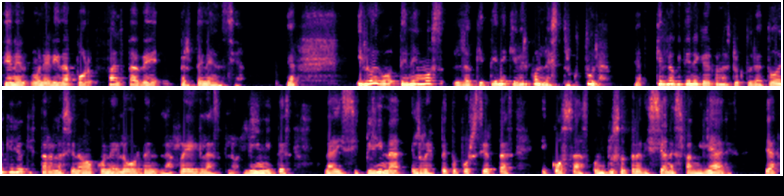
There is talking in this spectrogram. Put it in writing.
tienen una herida por falta de pertenencia. Y luego tenemos lo que tiene que ver con la estructura. ¿Qué es lo que tiene que ver con la estructura? Todo aquello que está relacionado con el orden, las reglas, los límites, la disciplina, el respeto por ciertas eh, cosas o incluso tradiciones familiares. ¿ya?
